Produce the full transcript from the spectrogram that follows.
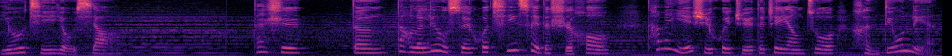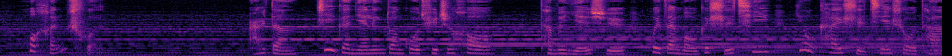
尤其有效。但是，等到了六岁或七岁的时候，他们也许会觉得这样做很丢脸或很蠢。而等这个年龄段过去之后，他们也许会在某个时期又开始接受它。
